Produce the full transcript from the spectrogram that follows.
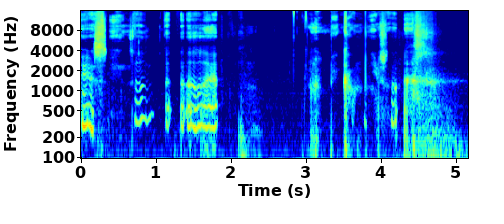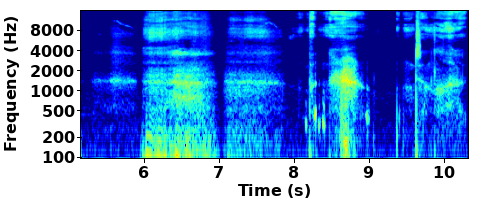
days. The land become useless. But there was a lot of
